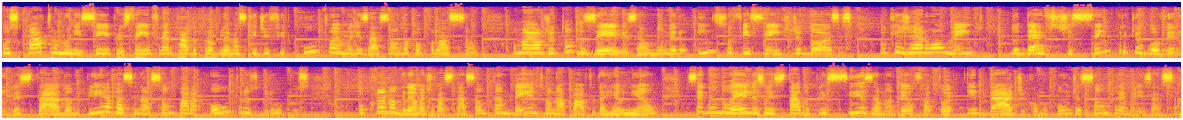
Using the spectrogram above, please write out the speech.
Os quatro municípios têm enfrentado problemas que dificultam a imunização da população. O maior de todos eles é o número insuficiente de doses, o que gera um aumento do déficit sempre que o governo do estado amplia a vacinação para outros grupos. O cronograma de vacinação também entrou na pauta da reunião. Segundo eles, o Estado precisa manter o fator idade como condição para a imunização.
